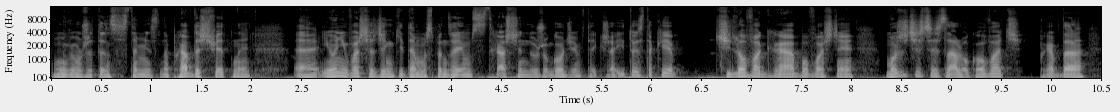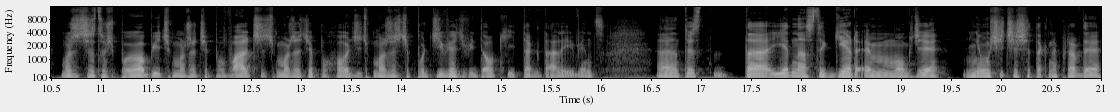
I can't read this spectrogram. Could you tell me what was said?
mówią, że ten system jest naprawdę świetny. E, I oni właśnie dzięki temu spędzają strasznie dużo godzin w tej grze. I to jest takie chillowa gra, bo właśnie możecie się zalogować, prawda? Możecie coś porobić, możecie powalczyć, możecie pochodzić, możecie podziwiać widoki i tak dalej, więc e, to jest ta jedna z tych gier MMO, gdzie nie musicie się tak naprawdę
